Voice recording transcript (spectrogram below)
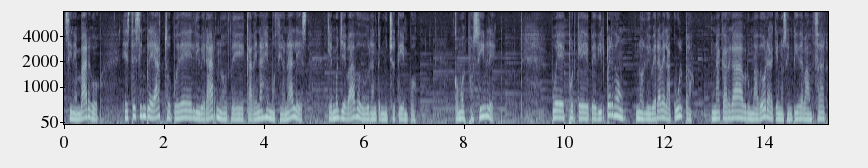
Sin embargo, este simple acto puede liberarnos de cadenas emocionales que hemos llevado durante mucho tiempo. ¿Cómo es posible? Pues porque pedir perdón nos libera de la culpa, una carga abrumadora que nos impide avanzar.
